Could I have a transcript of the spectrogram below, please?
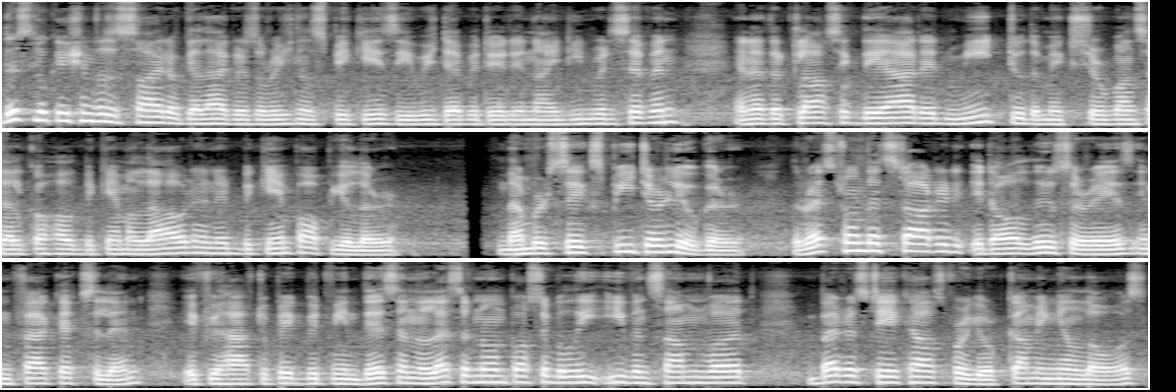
This location was the site of Gallagher's original speakeasy, which debuted in 1927. Another classic, they added meat to the mixture once alcohol became allowed and it became popular. Number 6 Peter Luger. The restaurant that started it all Luger is, in fact, excellent. If you have to pick between this and a lesser known, possibly even somewhat better steakhouse for your coming in laws,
